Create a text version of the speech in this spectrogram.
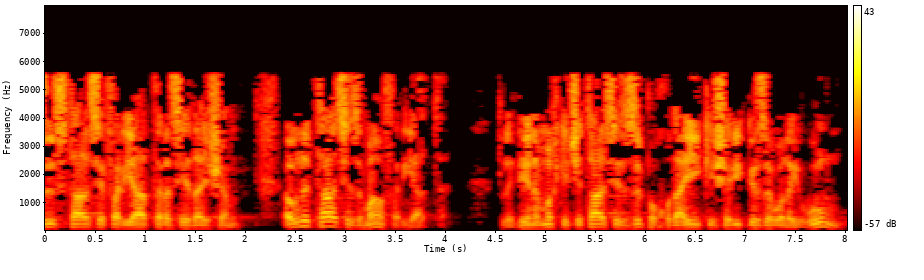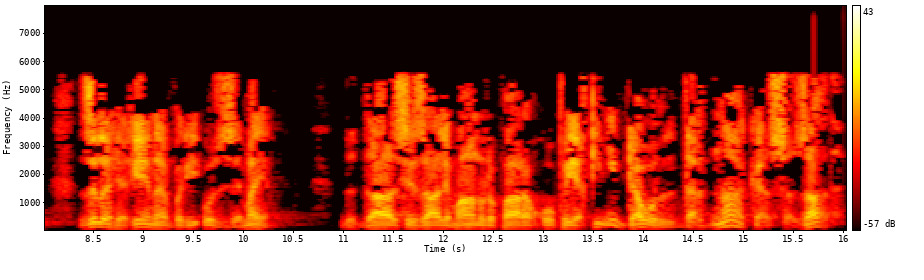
زه ستا فریاد ته رسیدای شم او نه تاسو زما فریاد ته. لدینه مخکې چې تاسو ز په خدایي کې شریک ګرځولای ووم زله هغینه بری او زمای د داسې ظالمانو لپاره خو په یقیني ډول دردناکه سزا ده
